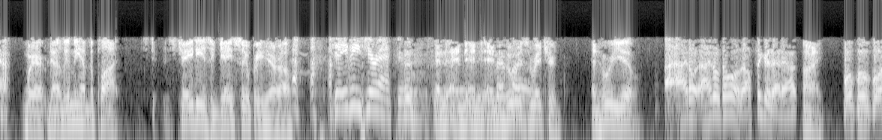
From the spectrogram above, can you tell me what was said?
where now let me have the plot. JD is a gay superhero, JD's your actor. and and and, and who is Richard, and who are you? I, I don't. I don't know. I'll figure that out. All right, We'll. We'll. we'll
